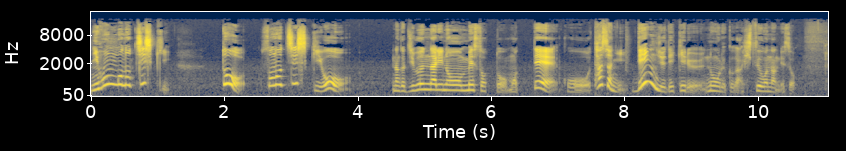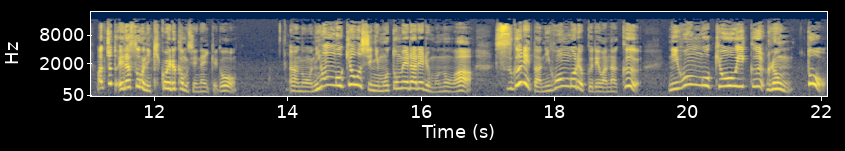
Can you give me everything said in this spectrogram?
日本語の知識とその知識をなんか自分なりのメソッドを持ってこう他者に伝授できる能力が必要なんですよ、まあ、ちょっと偉そうに聞こえるかもしれないけどあの日本語教師に求められるものは優れた日本語力ではなく日本語教育論と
